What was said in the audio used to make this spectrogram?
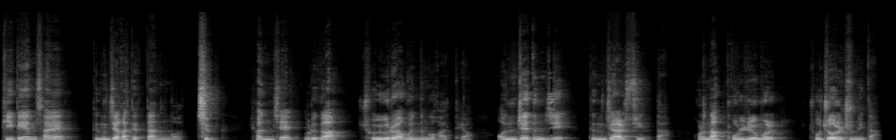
PBM사에 등재가 됐다는 것. 즉, 현재 우리가 조율을 하고 있는 것 같아요. 언제든지 등재할 수 있다. 그러나 볼륨을 조절 중이다.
